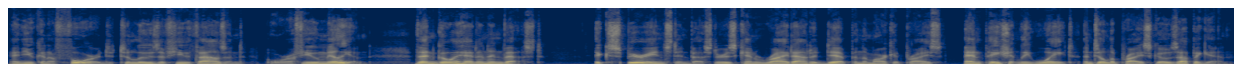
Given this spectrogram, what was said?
and you can afford to lose a few thousand or a few million, then go ahead and invest. Experienced investors can ride out a dip in the market price and patiently wait until the price goes up again.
